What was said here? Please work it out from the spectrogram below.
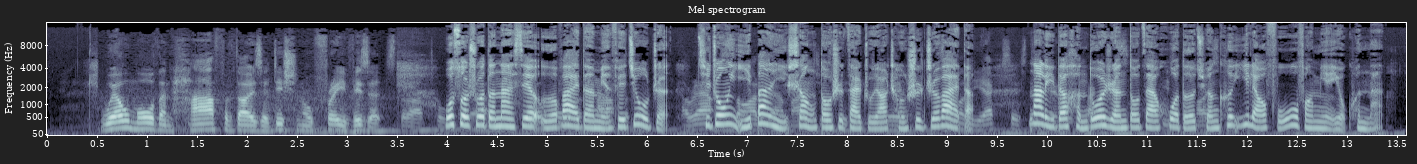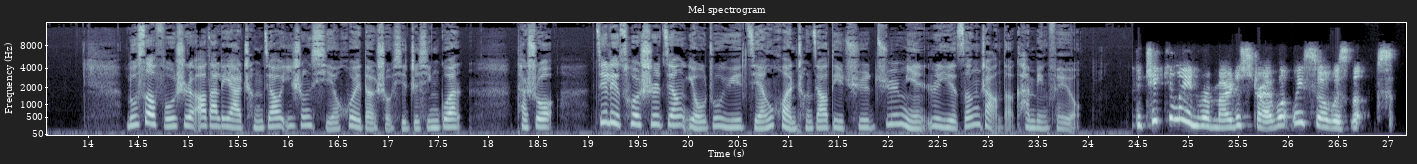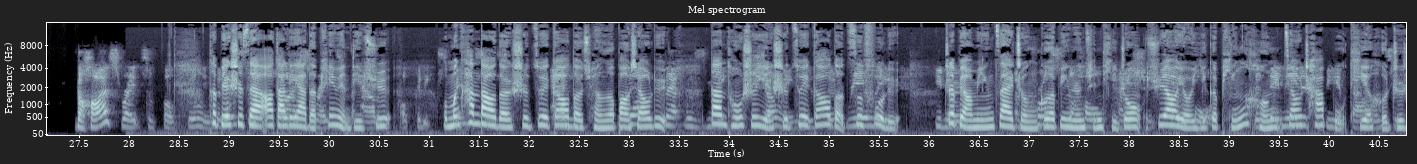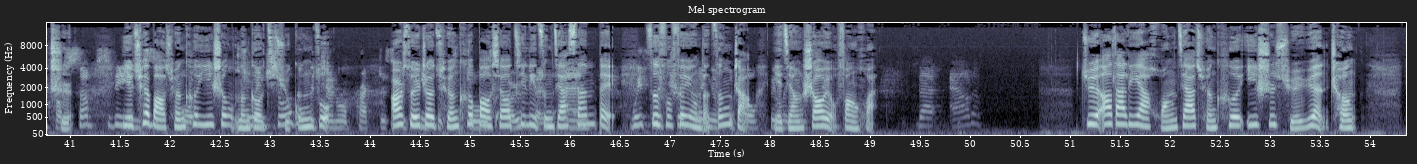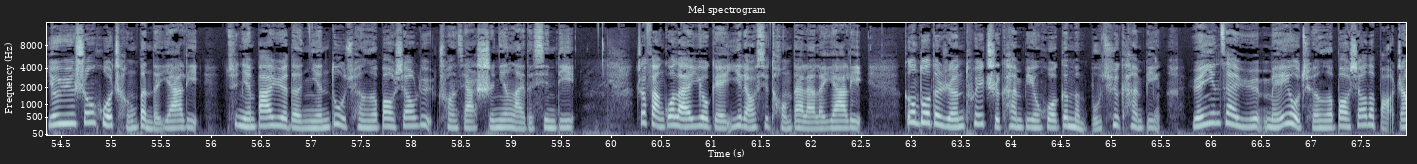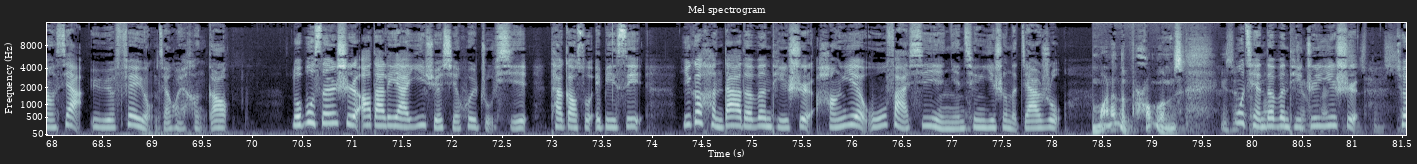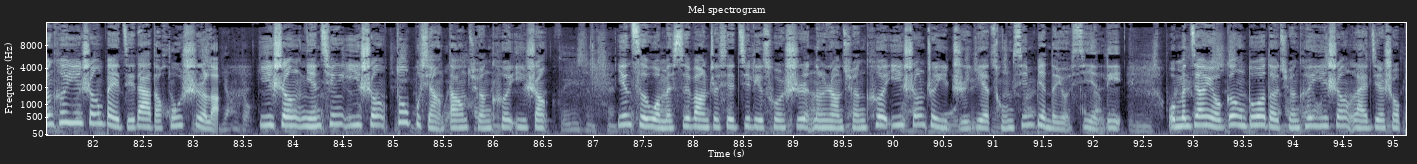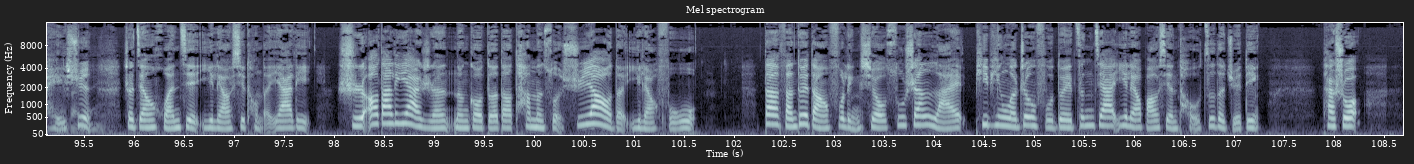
我所说的那些额外的免费就诊，其中一半以上都是在主要城市之外的，那里的很多人都在获得全科医疗服务方面有困难。卢瑟福是澳大利亚城郊医生协会的首席执行官，他说，激励措施将有助于减缓城郊地区居民日益增长的看病费用。Particularly in remote Australia, what we saw was that 特别是在澳大利亚的偏远地区，我们看到的是最高的全额报销率，但同时也是最高的自付率。这表明，在整个病人群体中，需要有一个平衡交叉补贴和支持，以确保全科医生能够继续工作。而随着全科报销激励增加三倍，自付费用的增长也将稍有放缓。据澳大利亚皇家全科医师学院称。由于生活成本的压力，去年八月的年度全额报销率创下十年来的新低。这反过来又给医疗系统带来了压力，更多的人推迟看病或根本不去看病。原因在于没有全额报销的保障下，预约费用将会很高。罗布森是澳大利亚医学协会主席，他告诉 ABC。一个很大的问题是，行业无法吸引年轻医生的加入。目前的问题之一是，全科医生被极大的忽视了。医生、年轻医生都不想当全科医生，因此我们希望这些激励措施能让全科医生这一职业重新变得有吸引力。我们将有更多的全科医生来接受培训，这将缓解医疗系统的压力，使澳大利亚人能够得到他们所需要的医疗服务。但反对党副领袖苏珊莱批评了政府对增加医疗保险投资的决定。他说：“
